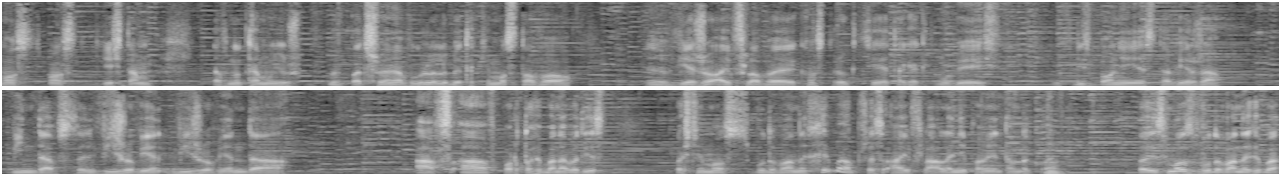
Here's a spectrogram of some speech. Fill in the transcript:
most, most gdzieś tam dawno temu już wypatrzyłem. Ja w ogóle lubię takie mostowo y, wieżo Eifflowe konstrukcje, tak jak ty mówiłeś. W Lizbonie jest ta wieża winda, Wiżowienda, a w, a w Porto chyba nawet jest właśnie most zbudowany chyba przez Eiffla, ale nie pamiętam dokładnie. To jest most zbudowany chyba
